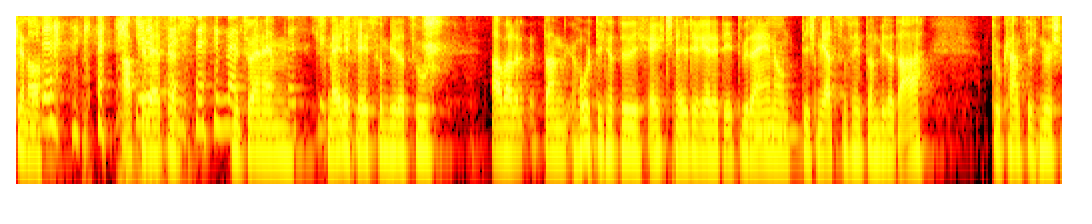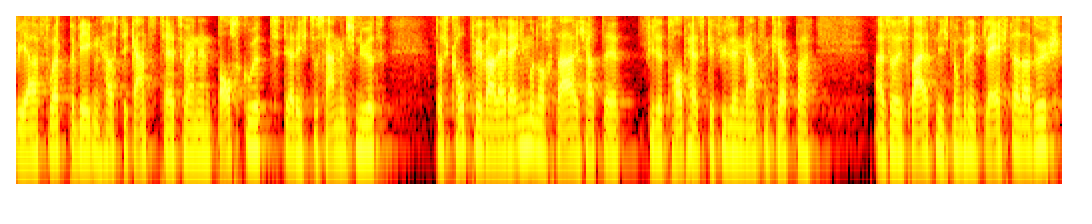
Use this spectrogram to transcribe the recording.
Genau, jede, abgeleitet mit so einem Smiley-Face von mir dazu. Aber dann holt dich natürlich recht schnell die Realität wieder ein mhm. und die Schmerzen sind dann wieder da. Du kannst dich nur schwer fortbewegen, hast die ganze Zeit so einen Bauchgurt, der dich zusammenschnürt. Das Kopfweh war leider immer noch da. Ich hatte viele Taubheitsgefühle im ganzen Körper. Also es war jetzt nicht unbedingt leichter dadurch.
